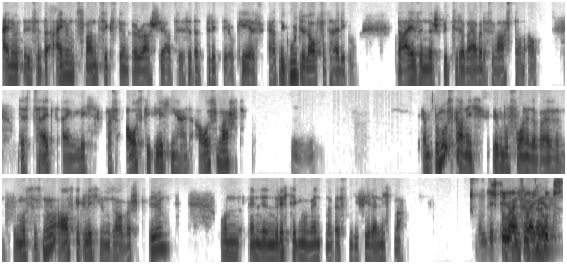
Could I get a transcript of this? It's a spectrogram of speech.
ein, ist er der 21. und bei Rush Yards ist er der dritte. Okay, er, er hat eine gute Laufverteidigung. Da ist er in der Spitze dabei, aber das war es dann auch. Und das zeigt eigentlich, was Ausgeglichenheit ausmacht. Mhm. Ja, du musst gar nicht irgendwo vorne dabei sein. Du musst es nur ausgeglichen und sauber spielen und in den richtigen Momenten am besten die Fehler nicht machen. Und die Spieler auch vielleicht gut,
